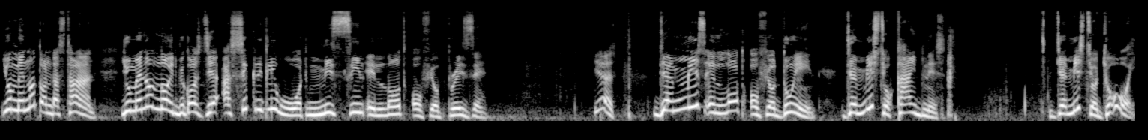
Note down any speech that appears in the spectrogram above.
you may not understand. You may not know it because they are secretly what missing a lot of your present. Yes, they miss a lot of your doing. They miss your kindness. They miss your joy.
